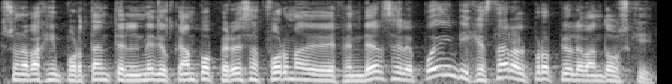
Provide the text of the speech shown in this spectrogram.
Es una baja importante en el medio campo, pero esa forma de defenderse le puede indigestar al propio Lewandowski.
